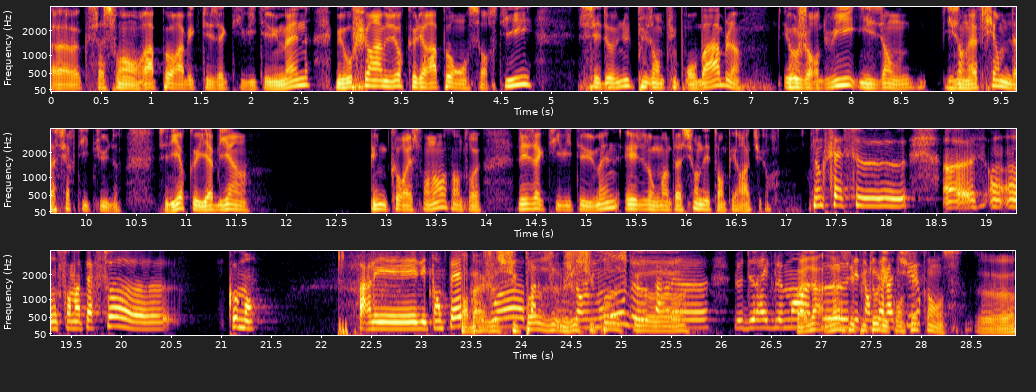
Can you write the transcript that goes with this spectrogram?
euh, que ça soit en rapport avec les activités humaines, mais au fur et à mesure que les rapports ont sorti, c'est devenu de plus en plus probable. Et aujourd'hui, ils en, affirment la certitude. C'est-à-dire qu'il y a bien une correspondance entre les activités humaines et l'augmentation des températures. Donc ça se, euh, on, s'en aperçoit euh, comment? Par les, tempêtes ah bah, je suppose, je suppose que le, dérèglement bah là, là c'est plutôt les conséquences. Euh,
